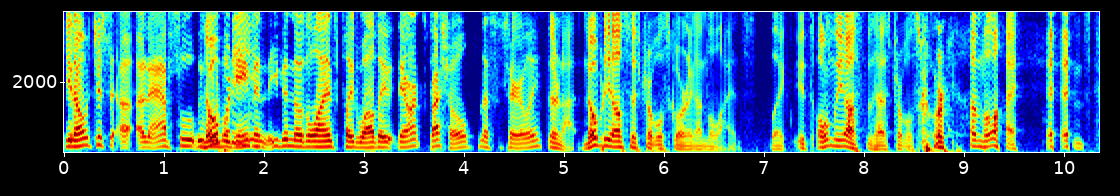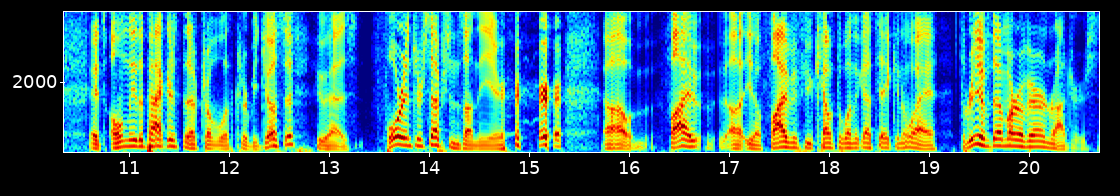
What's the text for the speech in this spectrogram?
You know, just a, an absolutely Nobody- winnable game. And even though the Lions played well, they they aren't special necessarily. They're not. Nobody else has trouble scoring on the Lions. Like it's only us that has trouble scoring on the Lions. It's only the Packers that have trouble with Kerby Joseph, who has four interceptions on the year. um, five, uh, you know, five if you count the one that got taken away. Three of them are of Aaron Rodgers.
